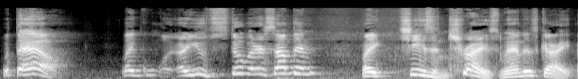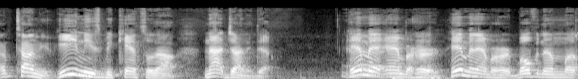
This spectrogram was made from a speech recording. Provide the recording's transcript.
what the hell? Like, are you stupid or something? Like, Jesus Christ, man, this guy, I'm telling you, he needs to be canceled out, not Johnny Depp. Him and Amber Heard. Him and Amber Heard. Both of them, uh,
